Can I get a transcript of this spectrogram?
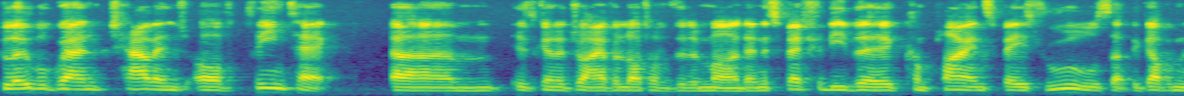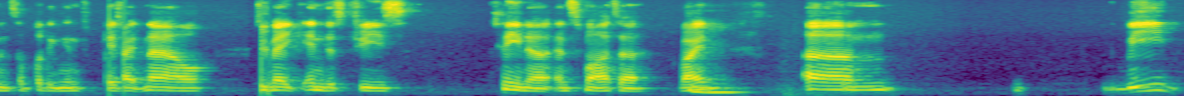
global grand challenge of clean tech um, is going to drive a lot of the demand, and especially the compliance-based rules that the governments are putting into place right now to make industries cleaner and smarter. Right? Mm. Um, we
